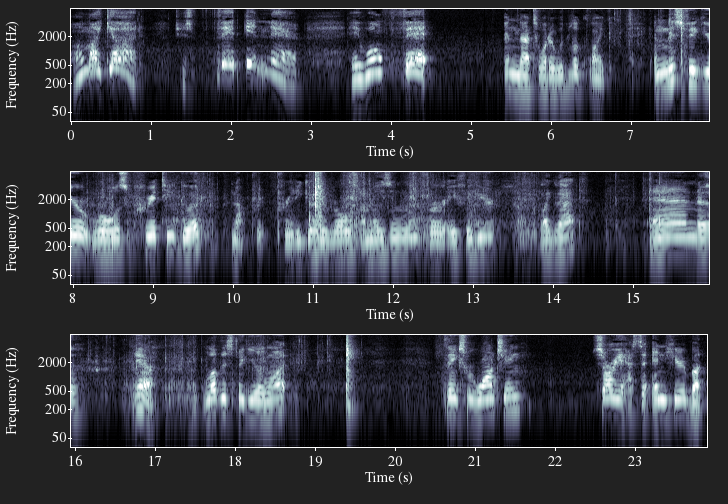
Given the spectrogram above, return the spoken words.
Oh my god. Just fit in there. It won't fit. And that's what it would look like. And this figure rolls pretty good. Not pre pretty good, it rolls amazingly for a figure like that. And, uh, yeah, love this figure a lot. Thanks for watching. Sorry it has to end here, but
